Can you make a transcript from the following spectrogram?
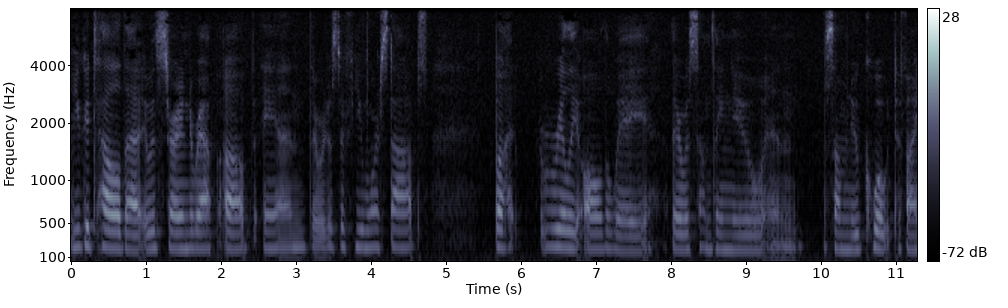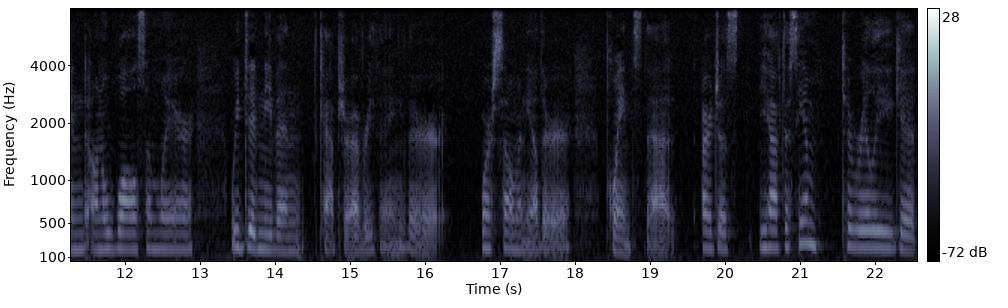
you could tell that it was starting to wrap up and there were just a few more stops. But really, all the way, there was something new and some new quote to find on a wall somewhere. We didn't even capture everything. There were so many other points that are just, you have to see them to really get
